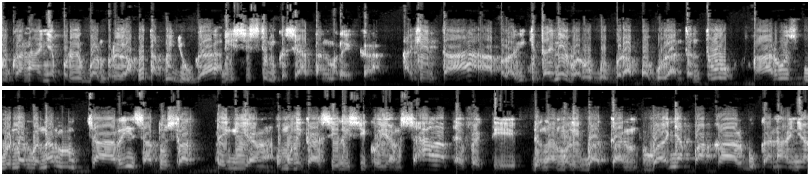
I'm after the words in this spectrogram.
bukan hanya perubahan perilaku tapi juga di sistem kesehatan mereka. Nah, kita, apalagi kita ini baru beberapa bulan, tentu harus benar-benar mencari satu strategi yang komunikasi risiko yang sangat efektif dengan melibatkan banyak pakar, bukan hanya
